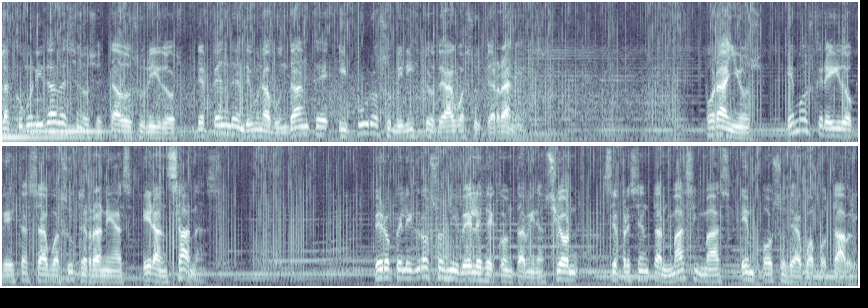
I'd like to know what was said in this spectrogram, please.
Las comunidades en los Estados Unidos dependen de un abundante y puro suministro de aguas subterráneas. Por años, hemos creído que estas aguas subterráneas eran sanas. Pero peligrosos niveles de contaminación se presentan más y más en pozos de agua potable.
